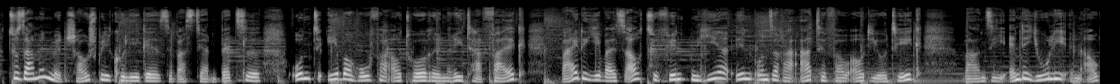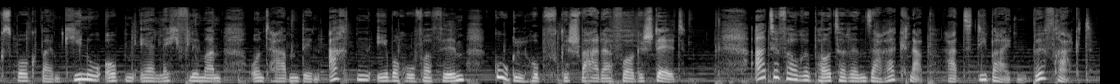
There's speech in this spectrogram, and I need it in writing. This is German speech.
Zusammen mit Schauspielkollege Sebastian Betzel und Eberhofer-Autorin Rita Falk, beide jeweils auch zu finden hier in unserer ATV-Audiothek, waren sie Ende Juli in Augsburg beim Kino Open Air Lechflimmern und haben den achten Eberhofer-Film Gugelhupfgeschwader vorgestellt. ATV-Reporterin Sarah Knapp hat die beiden befragt.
